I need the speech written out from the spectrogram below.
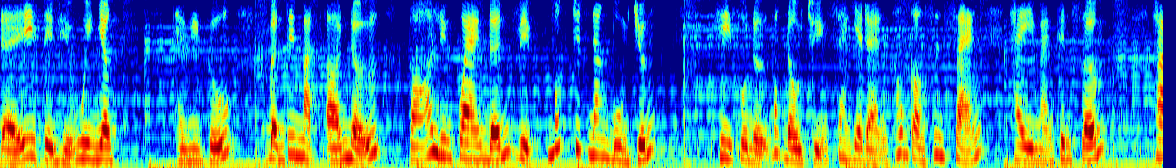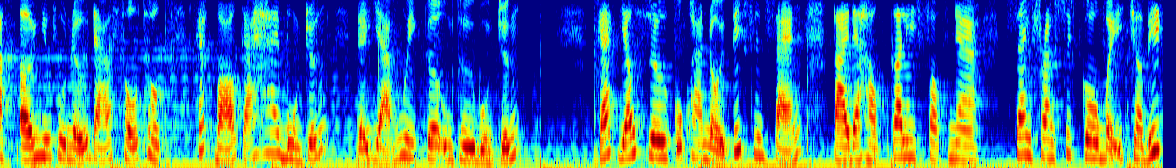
để tìm hiểu nguyên nhân. Theo nghiên cứu, bệnh tim mạch ở nữ có liên quan đến việc mất chức năng buồng trứng. Khi phụ nữ bắt đầu chuyển sang giai đoạn không còn sinh sản hay mãn kinh sớm, hoặc ở những phụ nữ đã phẫu thuật cắt bỏ cả hai buồng trứng để giảm nguy cơ ung thư buồng trứng. Các giáo sư của khoa nội tiết sinh sản tại Đại học California, San Francisco, Mỹ cho biết,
